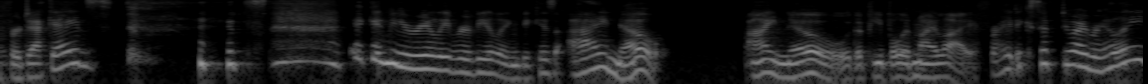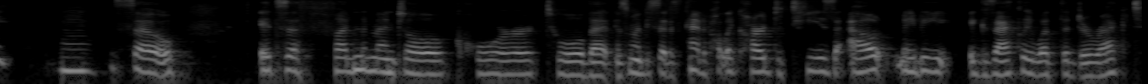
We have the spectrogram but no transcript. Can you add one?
for decades, it's it can be really revealing because I know I know the people in my life, right? Except do I really? Mm. So it's a fundamental core tool that, as Wendy said, it's kind of like hard to tease out maybe exactly what the direct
